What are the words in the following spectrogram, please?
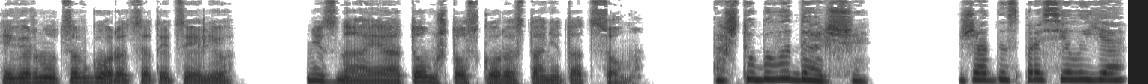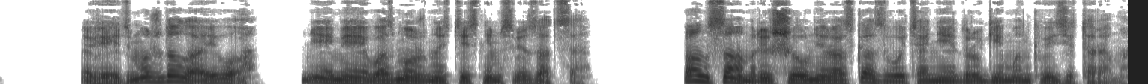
и вернуться в город с этой целью, не зная о том, что скоро станет отцом. «А что было дальше?» — жадно спросила я. Ведьма ждала его, не имея возможности с ним связаться. Он сам решил не рассказывать о ней другим инквизиторам.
